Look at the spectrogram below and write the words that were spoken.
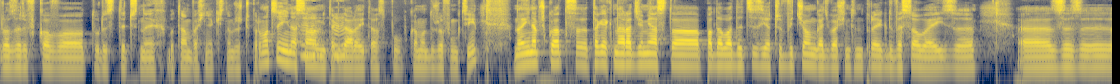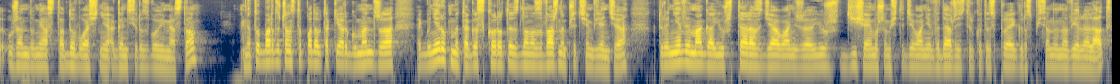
rozrywkowo-turystycznych, bo tam właśnie jakieś tam rzeczy promocyjne są mm, i tak mm. dalej. Ta spółka ma dużo funkcji. No i na przykład, e, tak jak na Radzie Miasta padała decyzja, czy wyciągać właśnie ten projekt Wesołej z, e, z, z Urzędu Miasta do właśnie Agencji Rozwoju Miasta no to bardzo często padał taki argument, że jakby nie róbmy tego, skoro to jest dla nas ważne przedsięwzięcie, które nie wymaga już teraz działań, że już dzisiaj muszą się te działania wydarzyć, tylko to jest projekt rozpisany na wiele lat,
